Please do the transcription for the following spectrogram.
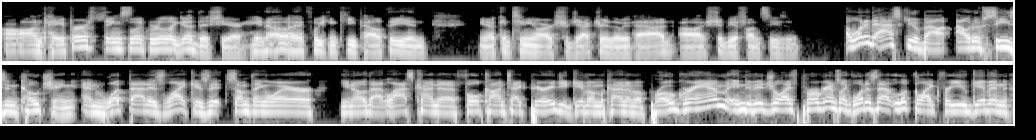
on paper, things look really good this year. You know, if we can keep healthy and you know continue our trajectory that we've had, uh, it should be a fun season. I wanted to ask you about out of season coaching and what that is like. Is it something where, you know, that last kind of full contact period, you give them kind of a program, individualized programs? Like, what does that look like for you, given,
